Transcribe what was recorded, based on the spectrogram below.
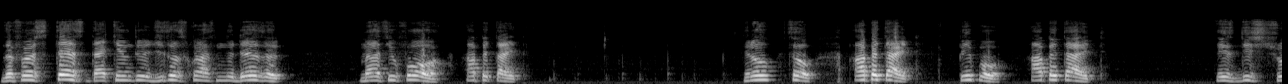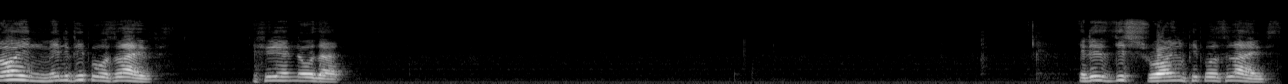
The first test that came to Jesus Christ in the desert, Matthew 4, appetite. You know, so appetite, people, appetite is destroying many people's lives. If you didn't know that. It is destroying people's lives.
